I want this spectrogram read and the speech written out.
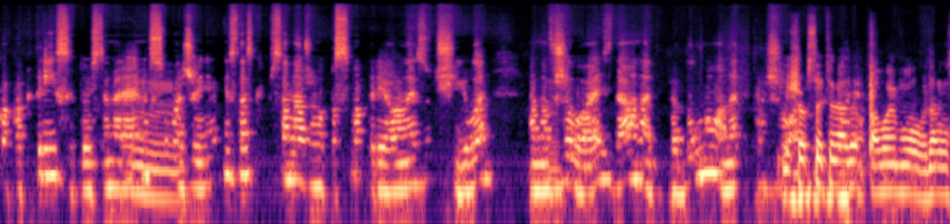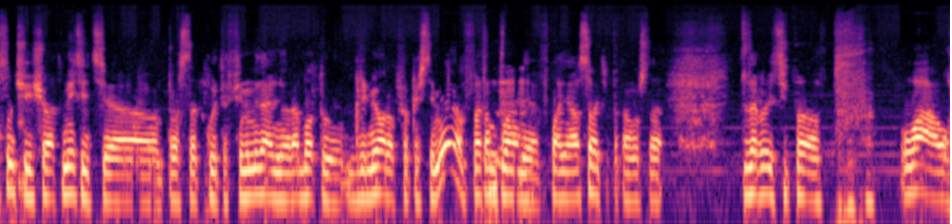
как актрисы, то есть она реально с Мгм. уважением отнеслась к персонажу, она посмотрела, она изучила, она вжилась, да, она это продумала, она это прожила. Еще, кстати, надо, по-моему, в данном случае еще отметить э, просто какую-то феноменальную работу гримеров и костюмеров в этом Мгм. плане, в плане Асоки, потому что ты такой, типа, вау,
